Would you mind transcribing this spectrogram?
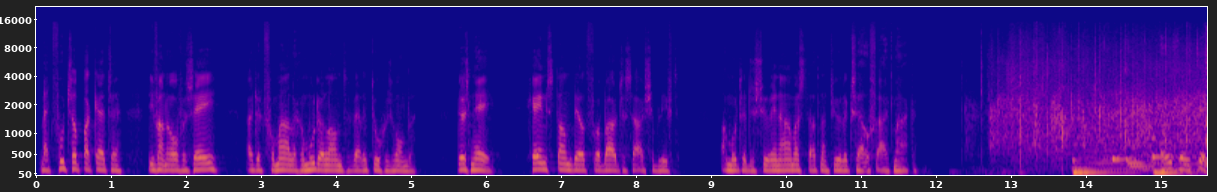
Met voedselpakketten die van overzee uit het voormalige moederland werden toegezonden. Dus nee, geen standbeeld voor Bouterse alsjeblieft. Al moeten de Surinamers dat natuurlijk zelf uitmaken. OVT,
